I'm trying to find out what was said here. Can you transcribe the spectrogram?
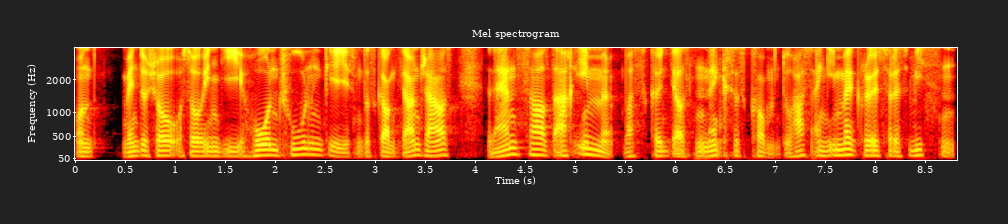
Und wenn du schon so in die hohen Schulen gehst und das Ganze anschaust, lernst du halt auch immer, was könnte als nächstes kommen. Du hast ein immer größeres Wissen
